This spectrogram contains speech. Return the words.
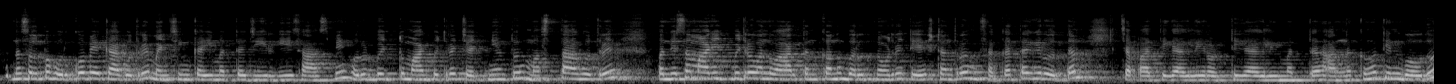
ಅದನ್ನ ಸ್ವಲ್ಪ ಹುರ್ಕೋಬೇಕಾಗುತ್ತೆ ಮೆಣಸಿನ್ಕಾಯಿ ಮತ್ತು ಜೀರಿಗೆ, ಸಾಸಿವೆ ಹುರಿದ್ಬಿಟ್ಟು ಮಾಡಿಬಿಟ್ರೆ ಚಟ್ನಿ ಅಂತೂ ಮಸ್ತ್ ಆಗುತ್ತೆ ಒಂದು ದಿವಸ ಮಾಡಿಟ್ಬಿಟ್ರೆ ಒಂದು ವಾರ ತನಕನೂ ಬರುತ್ತೆ ನೋಡ್ರಿ. ಟೇಸ್ಟ್ ಅಂತೂ ಸಖತ್ತಾಗಿರುತ್ತೆ. ಚಪಾತಿಗಾಗಲಿ, ರೊಟ್ಟಿಗಾಗಲಿ ಮತ್ತು ಅನ್ನಕ್ಕೂ ತಿನ್ಬೋದು.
